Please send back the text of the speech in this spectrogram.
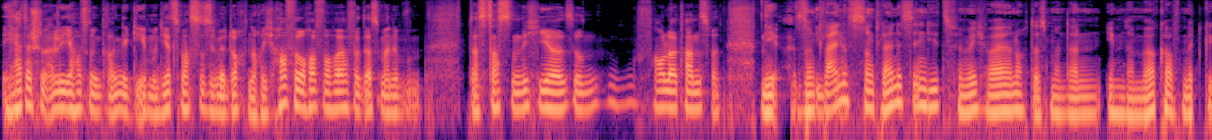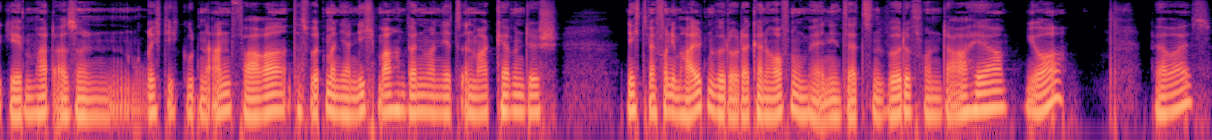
ich hatte schon alle die Hoffnung dran gegeben und jetzt machst du sie mir doch noch. Ich hoffe, hoffe, hoffe, dass meine, dass das nicht hier so ein fauler Tanz wird. Nee, also so ein kleines, so ein kleines Indiz für mich war ja noch, dass man dann ihm da Murkoff mitgegeben hat, also einen richtig guten Anfahrer. Das wird man ja nicht machen, wenn man jetzt in Mark Cavendish nichts mehr von ihm halten würde oder keine Hoffnung mehr in ihn setzen würde. Von daher, ja, wer weiß.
